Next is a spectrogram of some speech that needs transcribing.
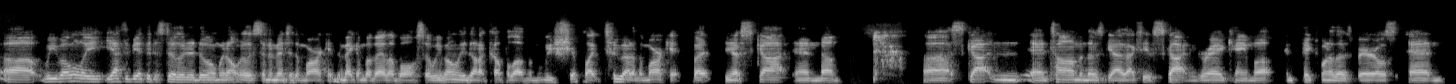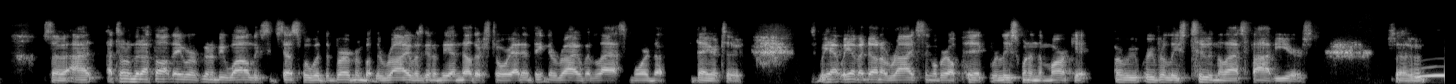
Uh, we've only you have to be at the distillery to do them. We don't really send them into the market to make them available. So we've only done a couple of them. We've shipped like two out of the market, but you know Scott and um, uh, Scott and, and Tom and those guys, actually Scott and Greg came up and picked one of those barrels. And so I, I told them that I thought they were going to be wildly successful with the bourbon, but the rye was going to be another story. I didn't think the rye would last more than a day or two. We have we haven't done a rye single barrel pick, released one in the market, or we, have released two in the last five years. So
